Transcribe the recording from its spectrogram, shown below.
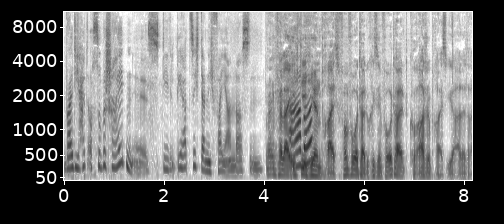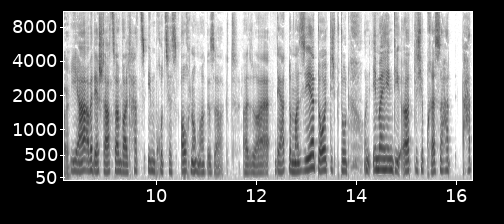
weil die halt auch so bescheiden ist. Die, die hat sich da nicht feiern lassen. Dann verleihe ich dir hier einen Preis vom Verurteilt. Du kriegst den Verurteilt Couragepreis, ihr alle drei. Ja, aber der Staatsanwalt hat es im Prozess auch nochmal gesagt. Also er- der hat nochmal sehr deutlich betont und immerhin die örtliche Presse hat, hat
